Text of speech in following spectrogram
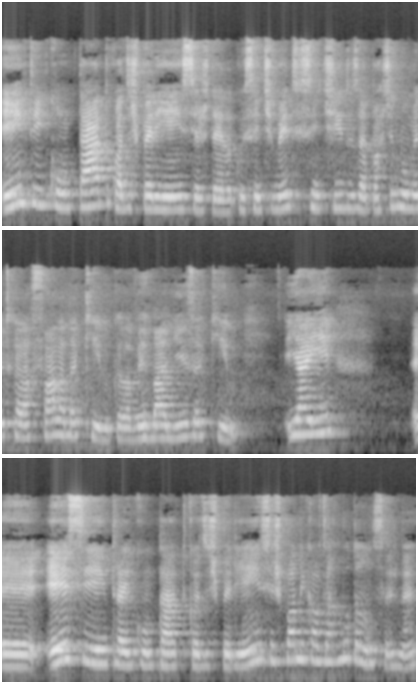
entre em contato com as experiências dela, com os sentimentos e sentidos a partir do momento que ela fala daquilo, que ela verbaliza aquilo. E aí, é, esse entrar em contato com as experiências podem causar mudanças, né?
